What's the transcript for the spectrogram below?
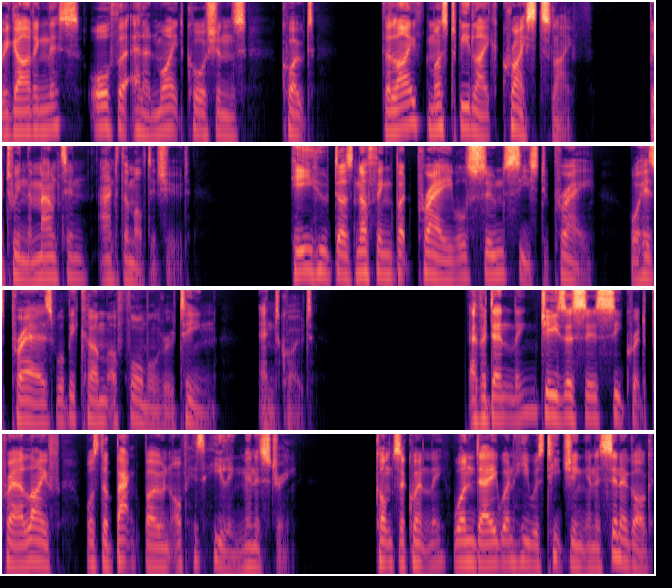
Regarding this, author Ellen White cautions, quote, The life must be like Christ's life between the mountain and the multitude. He who does nothing but pray will soon cease to pray, or his prayers will become a formal routine. Evidently, Jesus' secret prayer life was the backbone of his healing ministry. Consequently, one day when he was teaching in a synagogue,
